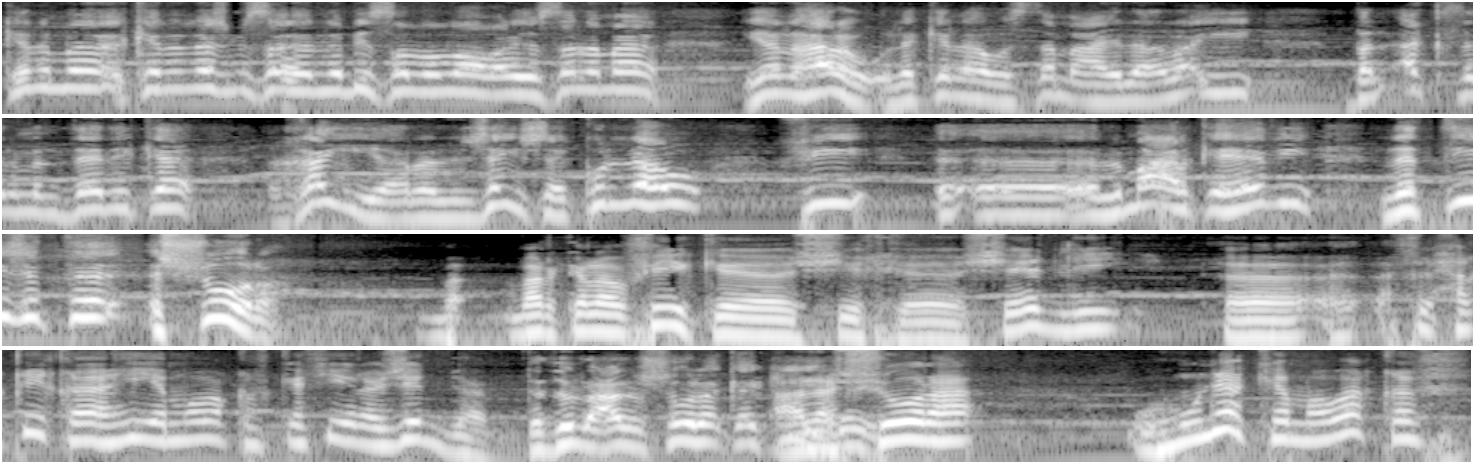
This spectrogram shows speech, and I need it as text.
كان ما كان النجم النبي صلى الله عليه وسلم ينهره لكنه استمع إلى رايي بل أكثر من ذلك غير الجيش كله في آه، المعركة هذه نتيجة الشورى بارك الله فيك الشيخ آه، في الحقيقة هي مواقف كثيرة جدا. تدل على الشورى كأكيد. على الشورى وهناك مواقف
